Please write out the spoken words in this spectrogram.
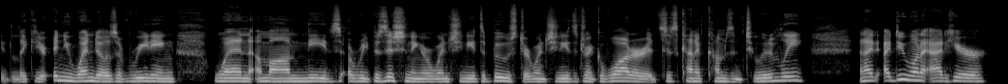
eh, like your innuendos of reading when a mom needs a repositioning or when she needs a boost or when she needs a drink of water. It just kind of comes intuitively. And I, I do want to add here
